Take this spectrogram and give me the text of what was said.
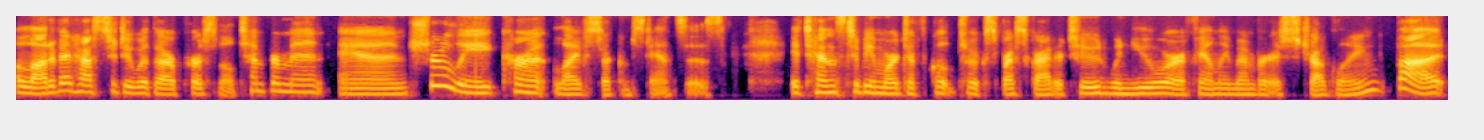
A lot of it has to do with our personal temperament and truly current life circumstances. It tends to be more difficult to express gratitude when you or a family member is struggling, but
